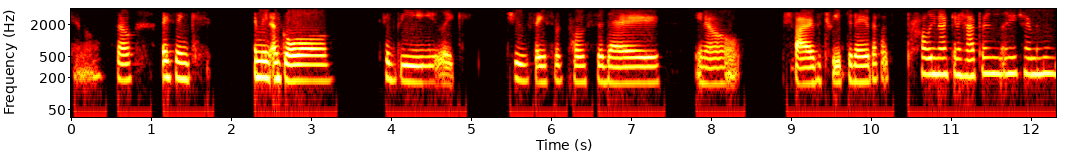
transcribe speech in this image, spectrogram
channels. So I think, I mean, a goal could be like two Facebook posts a day, you know, five tweets a day, but that's probably not going to happen anytime in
